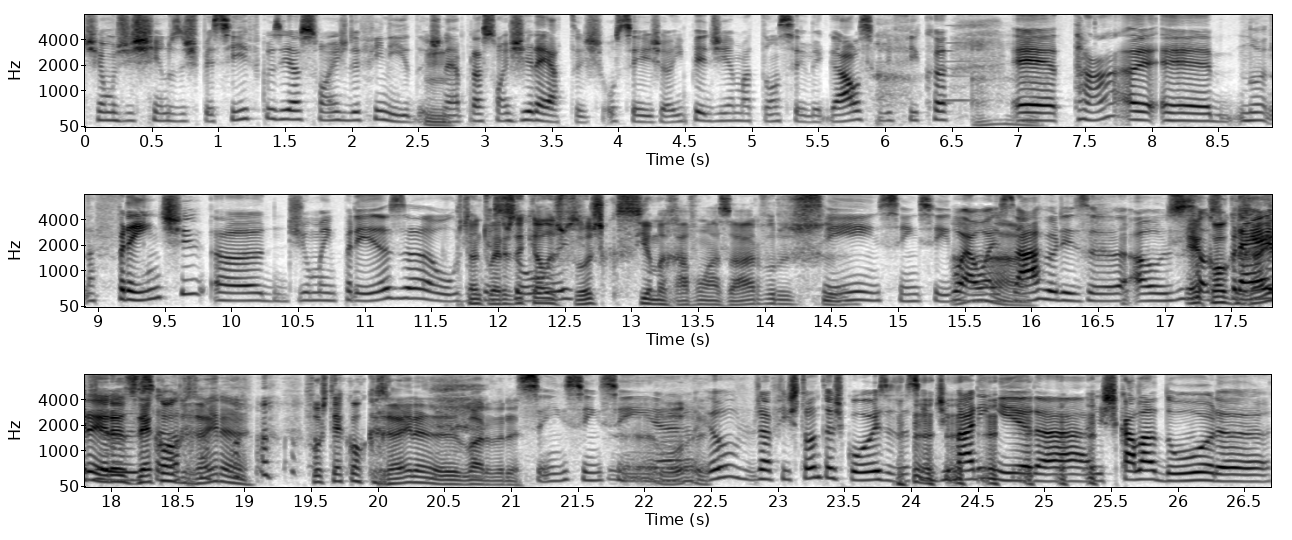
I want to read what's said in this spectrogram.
tínhamos destinos específicos e ações definidas, hum. né? Para ações diretas, ou seja, impedir a matança ilegal significa ah. é, tá é, é, no, na frente uh, de uma empresa ou Portanto, de pessoas... eras daquelas pessoas que se amarravam às árvores? Sim, sim, sim. Ah. Well, às árvores, uh, aos, eco aos prédios... Eras eco-guerreira? Foste eco-guerreira, Bárbara? Sim, sim, sim. Ah, é. eu já fiz tantas coisas, assim, de marinheira, escaladora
